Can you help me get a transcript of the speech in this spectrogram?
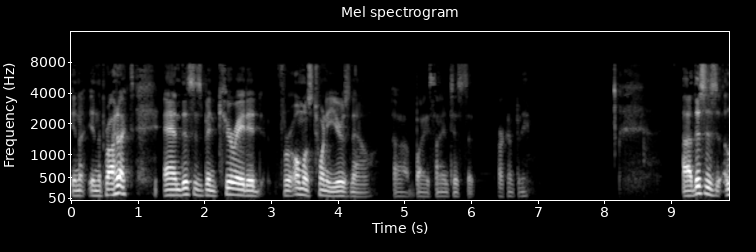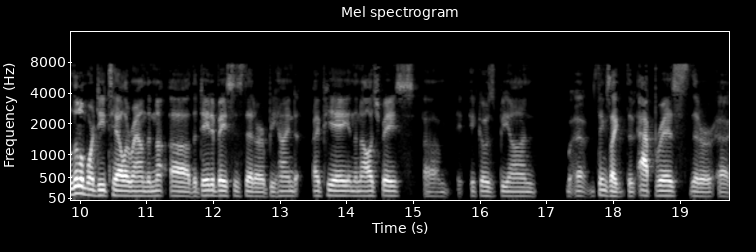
in, in the product, and this has been curated for almost 20 years now uh, by scientists at our company. Uh, this is a little more detail around the uh, the databases that are behind IPA in the knowledge base. Um, it, it, goes beyond uh, things like the APPRIS that are uh,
